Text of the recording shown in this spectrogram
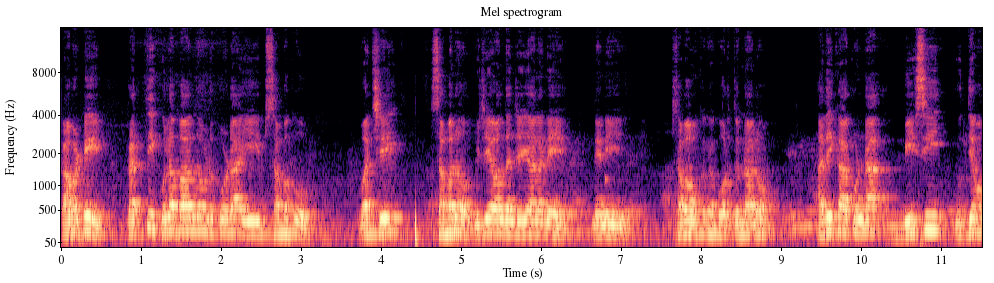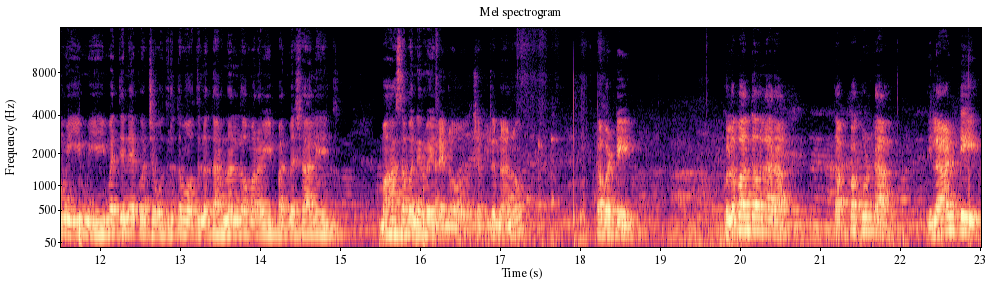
కాబట్టి ప్రతి కుల బాంధవుడు కూడా ఈ సభకు వచ్చి సభను విజయవంతం చేయాలని నేను ఈ సభాముఖంగా కోరుతున్నాను. అది కాకుండా బీసీ ఉద్యమం ఈ ఈ మధ్యనే కొంచెం ఉధృతం అవుతున్న తరుణంలో మనం ఈ పద్మశాలి మహాసభ నిర్వహి నేను చెప్తున్నాను. కాబట్టి కుల బాంధవులారా తప్పకుండా ఇలాంటి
